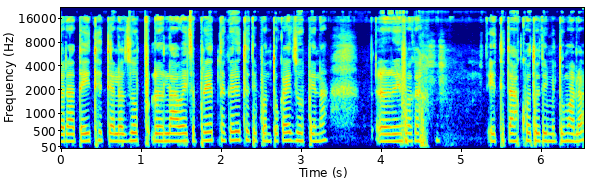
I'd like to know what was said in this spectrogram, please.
तर आता इथे त्याला झोप लावायचा प्रयत्न करीत होते पण तो काही झोपे ना तर हे बघा इथे दाखवत होते मी तुम्हाला.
